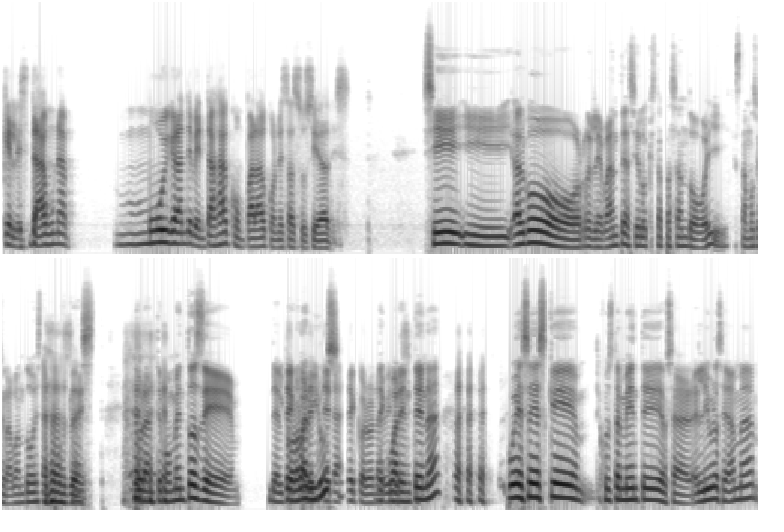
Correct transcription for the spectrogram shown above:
que les da una muy grande ventaja comparado con esas sociedades. Sí, y algo relevante así lo que está pasando hoy, estamos grabando este podcast durante momentos de, del coronavirus, de, cuarentena, pues es que justamente, o sea, el libro se llama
